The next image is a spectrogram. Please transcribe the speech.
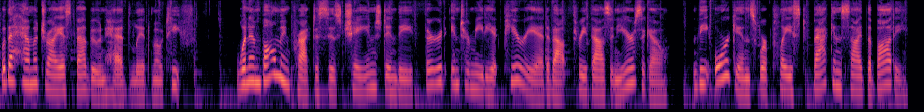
with a Hamadryas baboon head lid motif. When embalming practices changed in the Third Intermediate Period about 3,000 years ago, the organs were placed back inside the body,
